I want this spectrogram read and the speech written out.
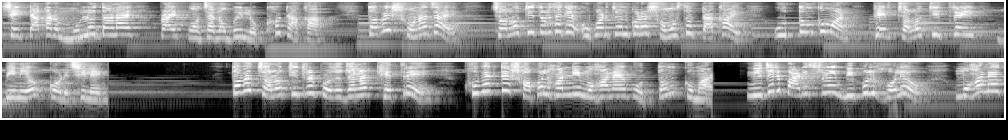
সেই টাকার মূল্য দাঁড়ায় প্রায় পঁচানব্বই লক্ষ টাকা। তবে শোনা যায় চলচ্চিত্র থেকে উপার্জন করা সমস্ত টাকাই উত্তম কুমার ফের চলচ্চিত্রেই বিনিয়োগ করেছিলেন। তবে চলচ্চিত্র প্রযোজনার ক্ষেত্রে খুব একটা সফল হননি মহানায়ক উত্তম কুমার। নিজের পারিশ্রমিক বিপুল হলেও মহানায়ক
